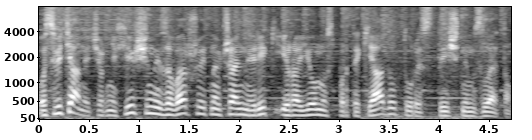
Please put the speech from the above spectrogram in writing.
Освітяни Черняхівщини завершують навчальний рік і районну спартакіаду туристичним злетом.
